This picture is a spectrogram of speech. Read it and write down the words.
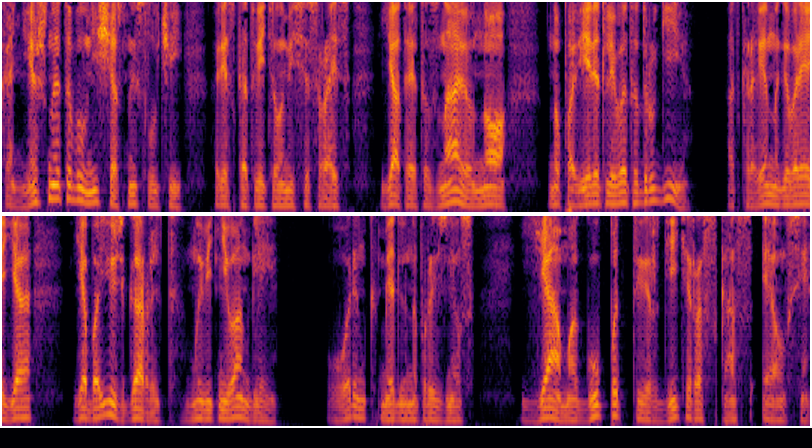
«Конечно, это был несчастный случай», — резко ответила миссис Райс. «Я-то это знаю, но... но поверят ли в это другие? Откровенно говоря, я... я боюсь, Гарольд, мы ведь не в Англии». Уоринг медленно произнес. «Я могу подтвердить рассказ Элси».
